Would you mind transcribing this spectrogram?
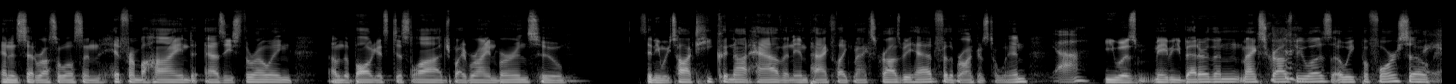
And instead, Russell Wilson hit from behind as he's throwing. Um, the ball gets dislodged by Brian Burns, who, Sydney, we talked, he could not have an impact like Maxx Crosby had for the Broncos to win. Yeah. He was maybe better than Maxx Crosby was a week before. So Right.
